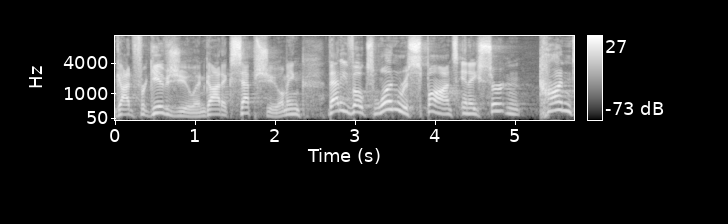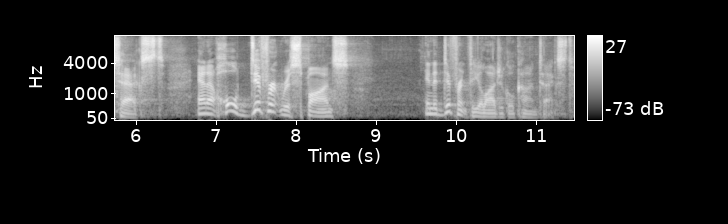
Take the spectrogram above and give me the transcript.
God forgives you and God accepts you. I mean, that evokes one response in a certain context and a whole different response in a different theological context.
